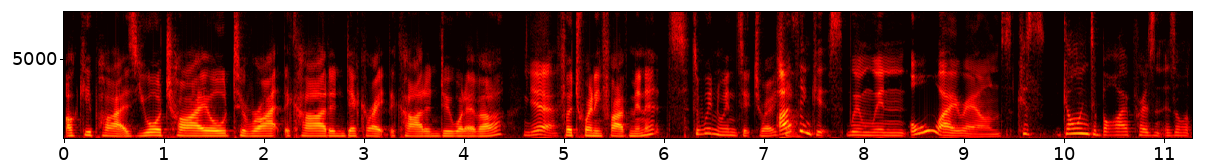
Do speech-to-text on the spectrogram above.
occupies your child to write the card and decorate the card and do whatever Yeah. for 25 minutes. It's a win-win situation. I think it's win-win all way round because going to buy a present is all,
